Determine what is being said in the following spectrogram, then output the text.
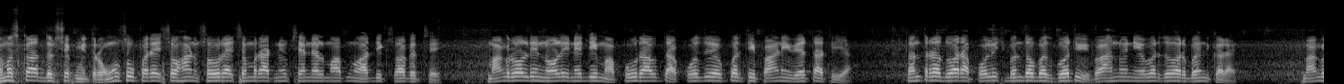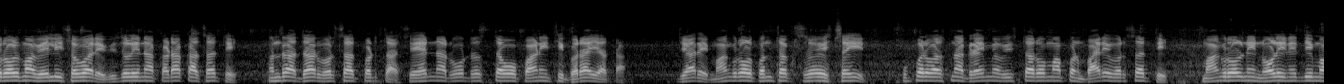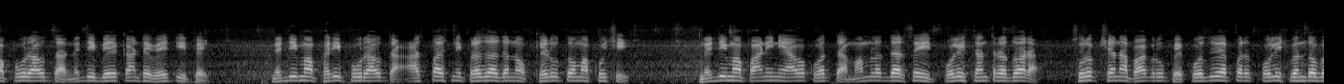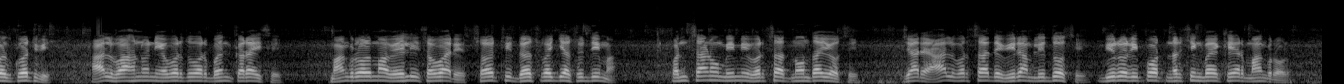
નમસ્કાર દર્શક મિત્રો, હું શું પરેશ ચૌહાણ. સૌરાષ્ટ્ર સમ્રાટ ન્યૂઝ ચેનલમાં આપનું હાર્દિક સ્વાગત છે. માંગરોળની નોળી નદીમાં પૂર આવતા કોઝવે ઉપરથી પાણી વહેતા થયા. તંત્ર દ્વારા પોલીસ બંદોબસ્ત ગોઠવી વાહનોની અવરજવર બંધ કરાઈ માંગરોળમાં વહેલી સવારે વીજળીના કડાકા સાથે અનરાધાર વરસાદ પડતા શહેરના રોડ રસ્તાઓ પાણીથી ભરાયા હતા. જ્યારે માંગરોળ પંથક સહિત સહિત ઉપરવાસના ગ્રામ્ય વિસ્તારોમાં પણ ભારે વરસાદથી માંગરોળની નોળી નદીમાં પૂર આવતા નદી બે કાંઠે વહેતી થઈ. નદીમાં ફરી પૂર આવતા આસપાસની પ્રજાજનો ખેડૂતોમાં ખુશી. નદીમાં પાણીની આવક વધતા મામલતદાર સહિત પોલીસ તંત્ર દ્વારા સુરક્ષાના ભાગરૂપે કોઝવે પર પોલીસ બંદોબસ્ત ગોઠવી હાલ વાહનોની અવરજવર બંધ કરાઈ છે. માંગરોળમાં વહેલી સવારે છથી દસ વાગ્યા સુધીમાં પંચાણું મીમી વરસાદ નોંધાયો છે. જ્યારે હાલ વરસાદે વિરામ લીધો છે. Bureau report Narsinhbhai Kher, Mangrol.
